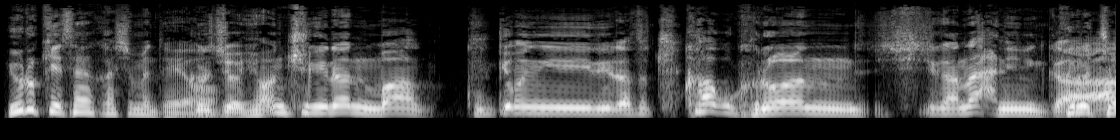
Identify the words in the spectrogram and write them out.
이렇게 생각하시면 돼요. 그렇죠. 현충일은 뭐 국경일이라서 축하하고 그런 시간은 아니니까. 그렇죠.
